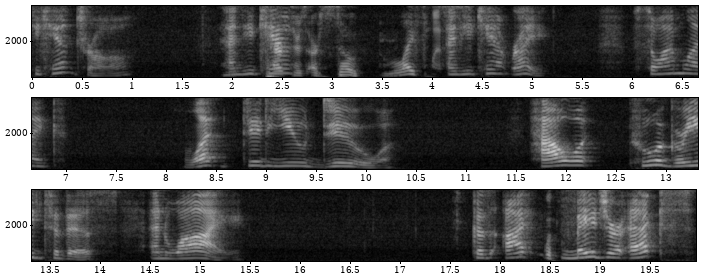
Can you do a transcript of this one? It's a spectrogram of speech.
he can't draw His and he can't characters are so lifeless. and he can't write. So I'm like, what did you do? How who agreed to this and why? Cuz I What's- Major X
